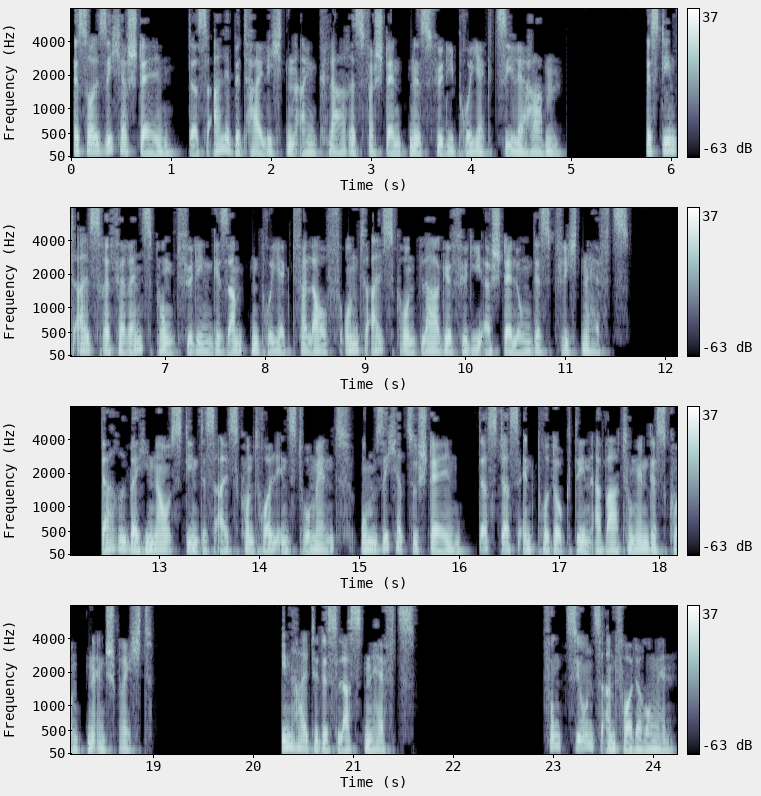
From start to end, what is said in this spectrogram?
Es soll sicherstellen, dass alle Beteiligten ein klares Verständnis für die Projektziele haben. Es dient als Referenzpunkt für den gesamten Projektverlauf und als Grundlage für die Erstellung des Pflichtenhefts. Darüber hinaus dient es als Kontrollinstrument, um sicherzustellen, dass das Endprodukt den Erwartungen des Kunden entspricht. Inhalte des Lastenhefts Funktionsanforderungen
